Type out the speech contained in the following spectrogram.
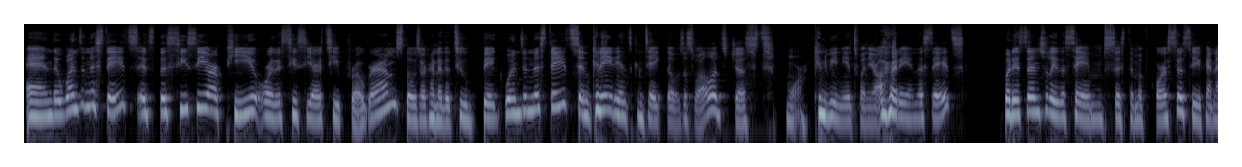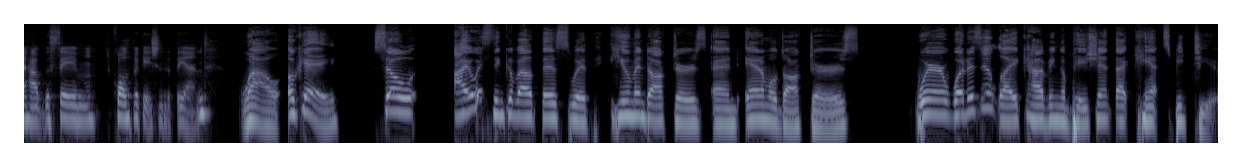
And the ones in the States, it's the CCRP or the CCRT programs. Those are kind of the two big ones in the States. And Canadians can take those as well. It's just more convenient when you're already in the States. But essentially the same system of courses. So you kind of have the same qualifications at the end. Wow. Okay. So I always think about this with human doctors and animal doctors, where what is it like having a patient that can't speak to you?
